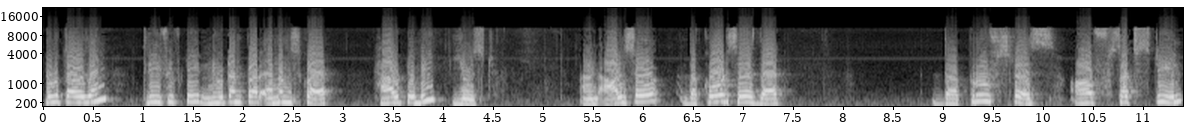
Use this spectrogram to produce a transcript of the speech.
2350 Newton per mm square have to be used and also the code says that the proof stress of such steel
